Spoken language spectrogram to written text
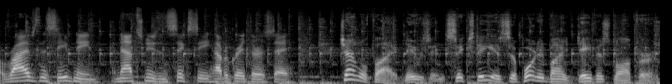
arrives this evening. And that's News in 60. Have a great Thursday. Channel 5 News in 60 is supported by Davis Law Firm.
